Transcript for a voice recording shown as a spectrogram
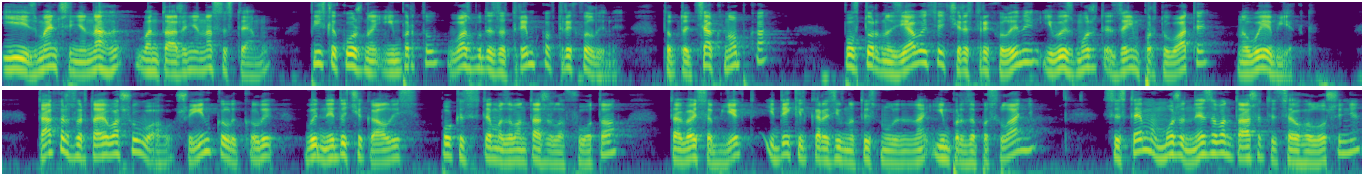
і зменшення навантаження на систему. Після кожного імпорту у вас буде затримка в 3 хвилини. Тобто ця кнопка повторно з'явиться через 3 хвилини і ви зможете заімпортувати новий об'єкт. Також звертаю вашу увагу, що інколи, коли ви не дочекались поки система завантажила фото та весь об'єкт і декілька разів натиснули на імпорт за посиланням, система може не завантажити це оголошення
